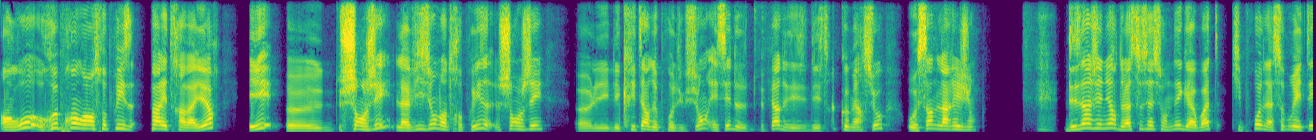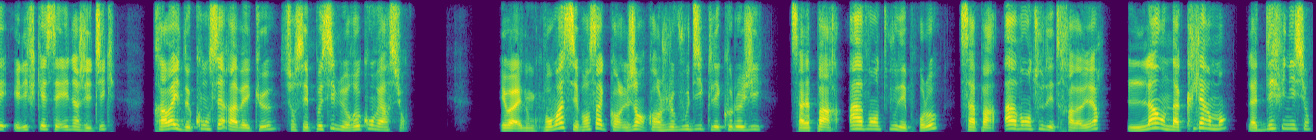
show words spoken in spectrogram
En gros, reprendre l'entreprise par les travailleurs et euh, changer la vision d'entreprise, changer euh, les, critères de production, essayer de, faire des, trucs commerciaux au sein de la région. Des ingénieurs de l'association Negawatt, qui prônent la sobriété et l'efficacité énergétique, travaillent de concert avec eux sur ces possibles reconversions. Et voilà, donc pour moi, c'est pour ça que quand je vous dis que l'écologie, ça part avant tout des prolos, ça part avant tout des travailleurs, là, on a clairement la définition.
